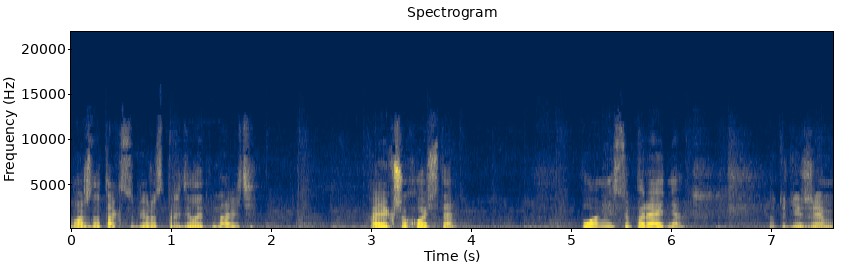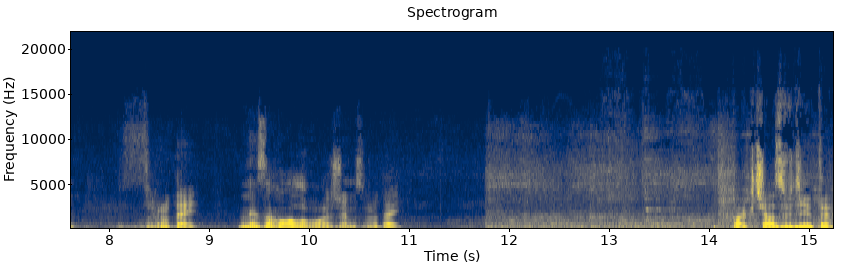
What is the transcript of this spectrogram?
Можна так собі розподілити навіть. А якщо хочете повністю передня, то тоді жим з грудей. Не за голову, а жим з грудей. Так, час вдіти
